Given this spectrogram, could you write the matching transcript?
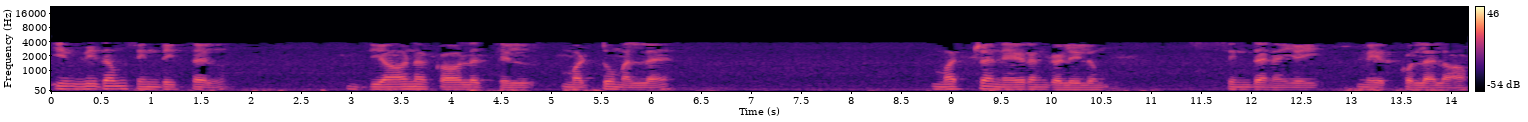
இவ்விதம் சிந்தித்தல் தியான காலத்தில் மட்டுமல்ல மற்ற நேரங்களிலும் சிந்தனையை மேற்கொள்ளலாம்.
